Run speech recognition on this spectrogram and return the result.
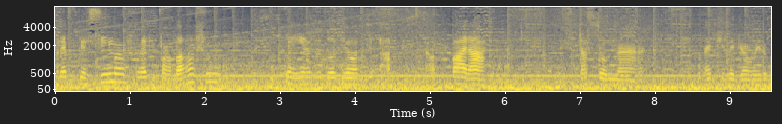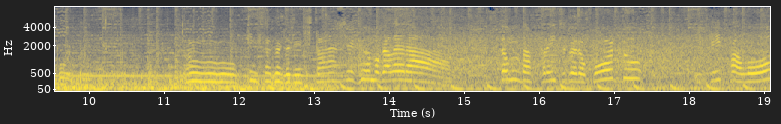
Freio para cima, freio para baixo. E aí avião a, a, parar, estacionar. Ai que legal o aeroporto. Oh, quem sabe onde a gente está? Chegamos, galera! estamos na frente do aeroporto e quem falou,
